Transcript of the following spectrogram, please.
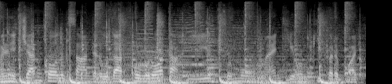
Мельниченко Олександр, удар по воротах і в цьому моменті голкіпер бачить.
